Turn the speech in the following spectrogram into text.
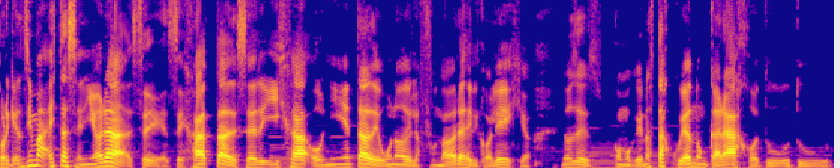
Porque encima esta señora se, se, jacta de ser hija o nieta de uno de los fundadores del colegio. Entonces, como que no estás cuidando un carajo tu, tu,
